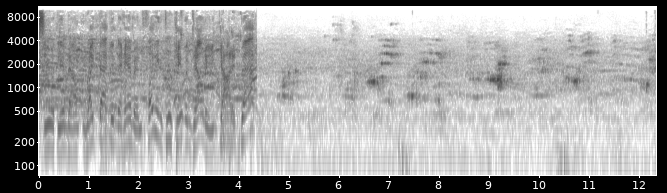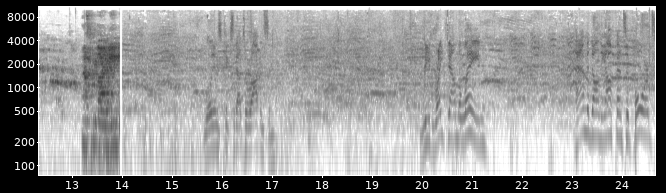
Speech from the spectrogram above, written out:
VCU with the inbound, right back into Hammond, fighting through Caitlin Downey, got it back. Williams kicks it out to Robinson. Reed right down the lane. Hammond on the offensive boards,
